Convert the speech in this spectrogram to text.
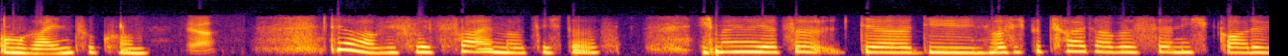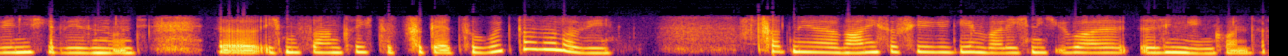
um reinzukommen. Ja. Ja, wie viel vereinbart sich das? Ich meine jetzt, äh, der, die, was ich bezahlt habe, ist ja nicht gerade wenig gewesen. Und äh, ich muss sagen, kriege ich das Geld zurück dann oder wie? Es hat mir gar nicht so viel gegeben, weil ich nicht überall äh, hingehen konnte.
